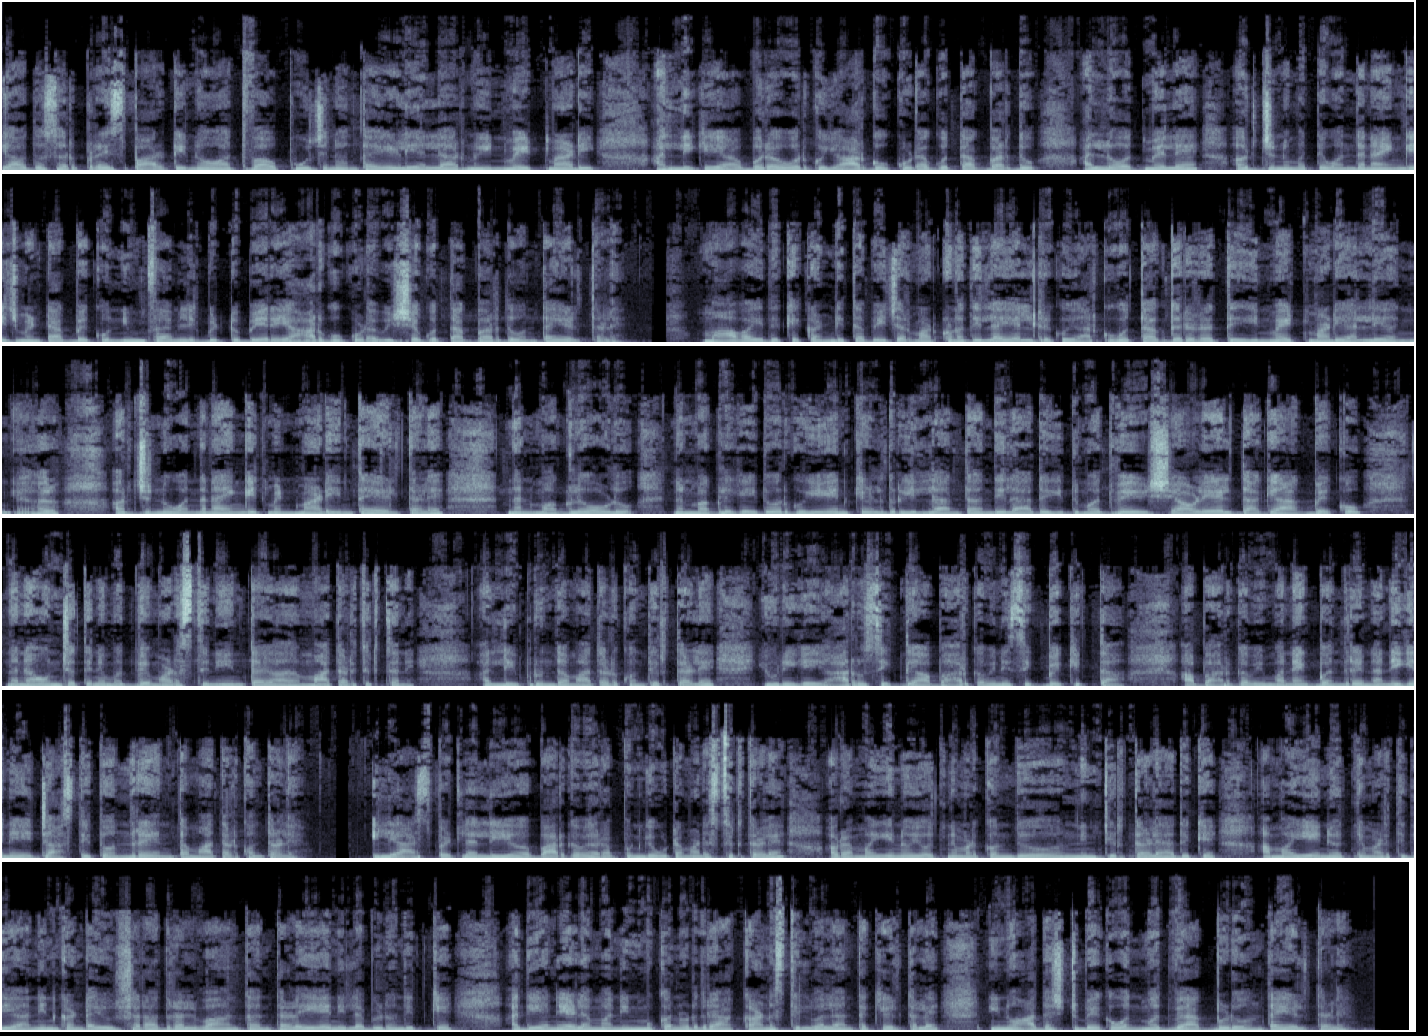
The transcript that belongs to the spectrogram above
ಯಾವುದೋ ಸರ್ಪ್ರೈಸ್ ಪಾರ್ಟಿನೋ ಅಥವಾ ಪೂಜೆನೋ ಅಂತ ಹೇಳಿ ಎಲ್ಲಾರನ್ನೂ ಇನ್ವೈಟ್ ಮಾಡಿ ಅಲ್ಲಿಗೆ ಬರೋವರೆಗೂ ಯಾರಿಗೂ ಕೂಡ ಗೊತ್ತಾಗಬಾರ್ದು. ಅಲ್ಲಿ ಹೋದ್ಮೇಲೆ ಅರ್ಜುನ್ ಮತ್ತೆ ವಂದನಾ ಎಂಗೇಜ್ಮೆಂಟ್ ಆಗಬೇಕು. ನಿಮ್ಮ ಫ್ಯಾಮಿಲಿಗೆ ಬಿಟ್ಟು ಬೇರೆ ಯಾರಿಗೂ ಕೂಡ ವಿಷಯ ಗೊತ್ತಾಗಬಾರ್ದು ಅಂತ ಹೇಳ್ತಾಳೆ. ಮಾವ ಇದಕ್ಕೆ ಖಂಡಿತ ಬೇಜಾರು ಮಾಡ್ಕೊಳೋದಿಲ್ಲ. ಎಲ್ರಿಗೂ ಯಾರಿಗೂ ಗೊತ್ತಾಗದಿರೋ ರೀತಿ ಇನ್ವೈಟ್ ಮಾಡಿ, ಅಲ್ಲಿ ಅರ್ಜುನ್ ಒಂದನ ಎಂಗೇಜ್ಮೆಂಟ್ ಮಾಡಿ ಅಂತ ಹೇಳ್ತಾಳೆ. ನನ್ನ ಮಗಳು ಅವಳು ನನ್ನ ಮಗಳಿಗೆ ಇದುವರೆಗೂ ಏನು ಕೇಳಿದ್ರು ಇಲ್ಲ ಅಂತ ಅಂದಿಲ್ಲ. ಅದು ಇದು ಮದುವೆ ವಿಷಯ. ಅವಳು ಹೇಳ್ದಾಗೆ ಆಗಬೇಕು. ನಾನು ಅವನ ಜೊತೆನೆ ಮದುವೆ ಮಾಡಿಸ್ತೀನಿ ಅಂತ ಮಾತಾಡ್ತಿರ್ತಾನೆ. ಅಲ್ಲಿ ಬೃಂದ ಮಾತಾಡ್ಕೊಂತಿರ್ತಾಳೆ. ಇವನಿಗೆ ಯಾರು ಸಿಗದೆ? ಆ ಭಾರ್ಗವಿನೇ ಸಿಗ್ಬೇಕಿತ್ತ? ಆ ಭಾರ್ಗವಿ ಮನೆಗೆ ಬಂದ್ರೆ ನನಗೇನೆ ಜಾಸ್ತಿ ತೊಂದರೆ ಅಂತ ಮಾತಾಡ್ಕೊಂತಾಳೆ. ಇಲ್ಲಿ ಹಾಸ್ಪಿಟ್ಲಲ್ಲಿ ಭಾರ್ಗವಿ ಅವ್ರ ಅಪ್ಪನಿಗೆ ಊಟ ಮಾಡಿಸ್ತಿರ್ತಾಳೆ. ಅವ್ರ ಅಮ್ಮ ಏನೋ ಯೋಚನೆ ಮಾಡ್ಕೊಂಡು ನಿಂತಿರ್ತಾಳೆ. ಅದಕ್ಕೆ, ಅಮ್ಮ, ಏನು ಯೋಚನೆ ಮಾಡ್ತಿದ್ಯಾ? ನಿನ್ ಗಂಡ ಹುಷಾರಾದ್ರಲ್ವಾ? ಅಂತ ಅಂತಾಳೆ. ಏನಿಲ್ಲ ಬಿಡು ಅಂದಿದ್ಕೆ ಅದೇನು ಹೇಳಮ್ಮ? ನಿನ್ ಮುಖ ನೋಡಿದ್ರೆ ಆ, ಕಾಣಿಸ್ತಿಲ್ವಲ್ಲ? ಅಂತ ಕೇಳ್ತಾಳೆ. ನೀನು ಆದಷ್ಟು ಬೇಗ ಒಂದು ಮದುವೆ ಆಗ್ಬಿಡು, ಅಂತ ಹೇಳ್ತಾಳೆ.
